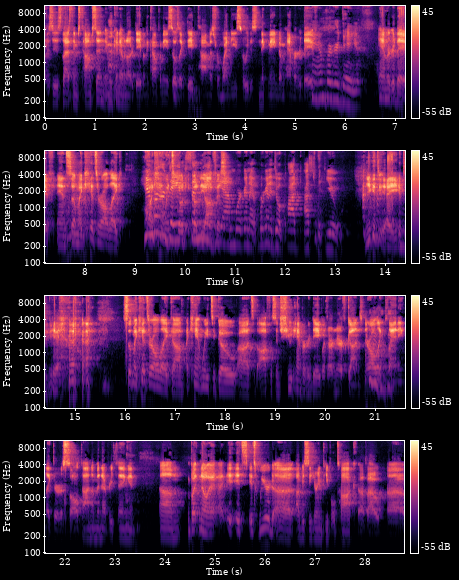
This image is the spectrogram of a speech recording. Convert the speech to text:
because his last name's Thompson, and we couldn't have another Dave in the company, so it was like Dave Thomas from Wendy's, so we just nicknamed him Hamburger Dave. Hamburger Dave. Hamburger Dave, and so my kids are all like, Oh, I can't Hamburger wait to Dave, go to- go to the office. DM. We're gonna we're gonna do a podcast with you. You could do, yeah, you could do, yeah. so my kids are all like, um, I can't wait to go uh, to the office and shoot Hamburger Dave with our Nerf guns, and they're all like planning like their assault on them and everything. And um, but no, it, it's it's weird. Uh, obviously, hearing people talk about uh,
